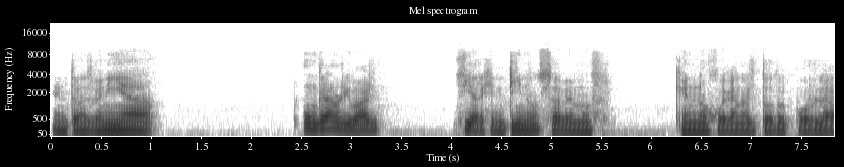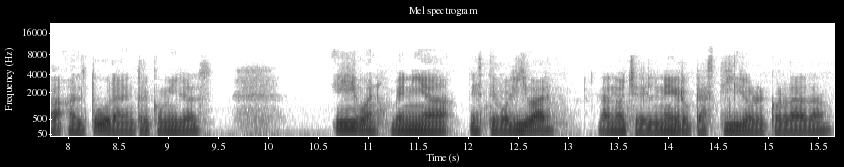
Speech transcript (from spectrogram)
Entonces venía un gran rival, sí argentinos, sabemos que no juegan al todo por la altura, entre comillas. Y bueno, venía este Bolívar, la noche del negro Castillo recordada,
